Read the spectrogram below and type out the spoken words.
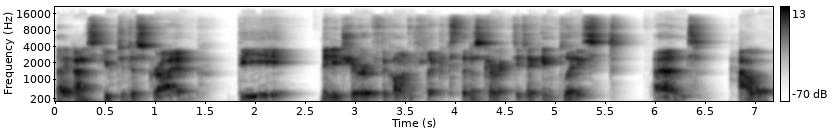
I ask you to describe the nature of the conflict that is currently taking place and how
